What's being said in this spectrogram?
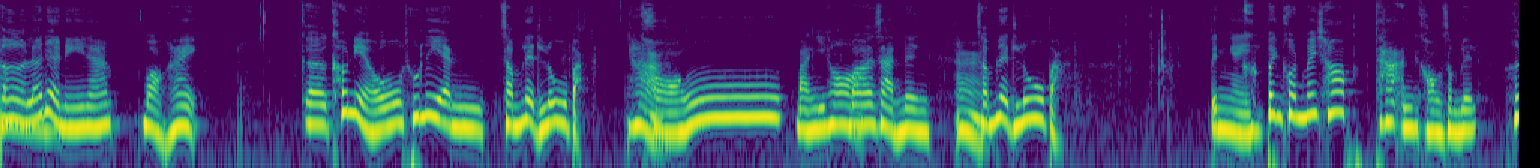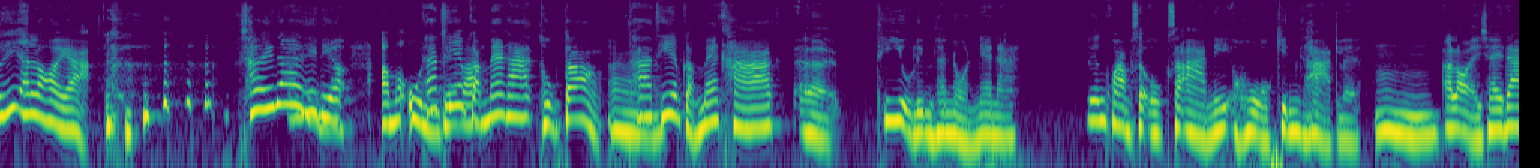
เออ แล้วเดี๋ยวนี้นะ บอกให้เอ่อข้าวเหนียวทุเรียนสำเร็จรูปอะค่ะของบางยี่ห้อบริษัทหนึ่งอ่าสำเร็จรูปอะเป็นไง เป็นคนไม่ชอบทานของสำเร็จ เฮ้ย อร่อยอะ ใช้ได้ทีเดียว เอามาอุ่นถ้าเทียบใช่ปะกับแม่ค้าถูกต้องอ่าถ้าเทียบกับแม่ค้าเอ่อที่อยู่ริมถนนเนี่ยนะเรื่องความสะอกสะอาดนี่โอ้โหกินขาดเลย อืมอร่อยใช้ได้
